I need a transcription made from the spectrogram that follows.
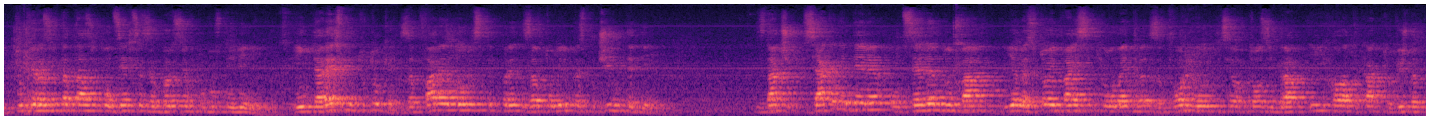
И тук е развита тази концепция за бързи автобусни линии. Интересното тук е затваряне на улиците за автомобили през почивните дни. Значи, всяка неделя от 7 до 2 имаме 120 км затворени улици в този град и хората, както виждат,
